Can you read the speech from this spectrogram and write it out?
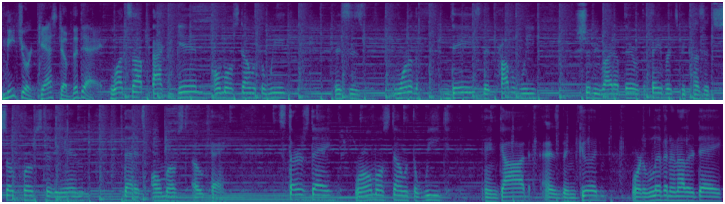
meet your guest of the day. What's up? Back again. Almost done with the week. This is one of the days that probably should be right up there with the favorites because it's so close to the end that it's almost okay. It's Thursday. We're almost done with the week, and God has been good. We're living another day.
